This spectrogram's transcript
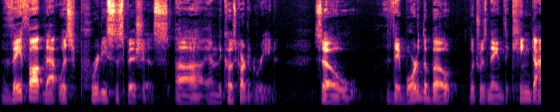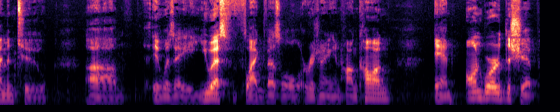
They thought that was pretty suspicious, uh, and the Coast Guard agreed. So they boarded the boat, which was named the King Diamond II. Um, it was a U.S. flagged vessel originating in Hong Kong, and on board the ship,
